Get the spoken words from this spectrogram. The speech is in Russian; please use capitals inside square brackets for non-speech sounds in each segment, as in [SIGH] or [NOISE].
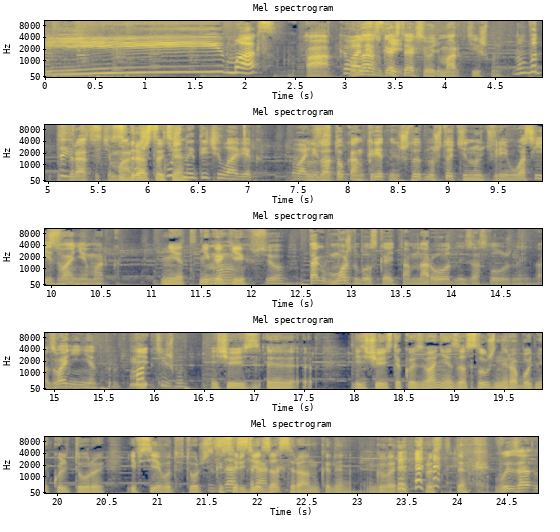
И Макс. А, у Ковалевский. нас в гостях сегодня Марк Тишман. Ну вот ты Здравствуйте, Марк. Здравствуйте. скучный ты человек, Ну, Ковалевский. зато конкретный. Что, ну что тянуть время? У вас есть звание, Марк? Нет, никаких. все. Так можно было сказать, там, народный, заслуженный. А званий нет. Марк И- Тишман. Еще есть, э, еще есть такое звание заслуженный работник культуры. И все вот в творческой среде Засранка. засранка, да. Говорят [LAUGHS] просто так. Вы за...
